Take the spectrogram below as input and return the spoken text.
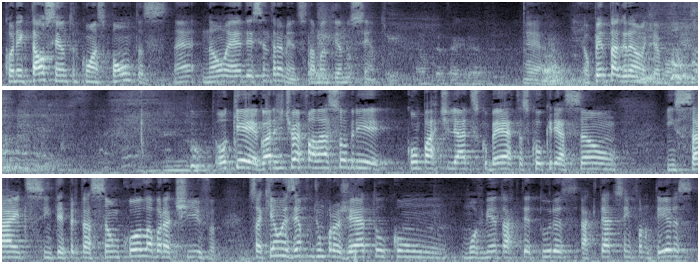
conectar o centro com as pontas, né, não é descentramento, você está mantendo o centro. É um pentagrama. É, é o pentagrama que é bom. ok, agora a gente vai falar sobre compartilhar descobertas, cocriação, insights, interpretação colaborativa. Isso aqui é um exemplo de um projeto com o movimento Arquiteturas, Arquitetos Sem Fronteiras,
